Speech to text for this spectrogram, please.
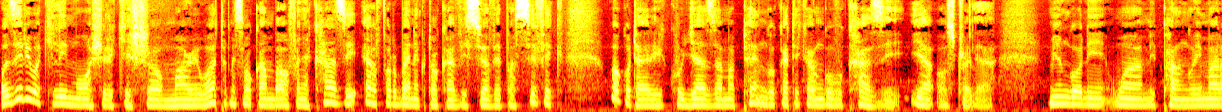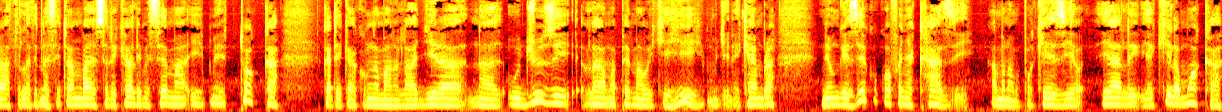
Waziri wa kilimo wa shirikisho Mary Watt amesema kwamba wafanyakazi elfu arobaini kutoka visiwa vya Pacific wako tayari kujaza mapengo katika nguvu kazi ya Australia. Miongoni mwa mipango imara 36 ambayo serikali imesema imetoka katika kongamano la ajira na ujuzi la mapema wiki hii mjini Canberra ni ongezeko kwa wafanyakazi ama na mapokezi yale ya kila mwaka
